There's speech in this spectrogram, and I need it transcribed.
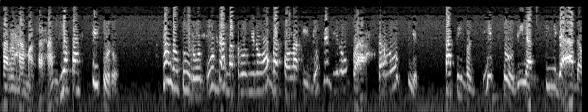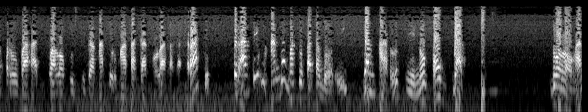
karena makanan, dia pasti turun. Kalau turun, udah nggak perlu minum obat, pola hidupnya dirubah, terusin. Tapi begitu dia tidak ada perubahan, walaupun sudah ngatur makan dan olahraga terakhir, berarti Anda masuk kategori yang harus minum obat. Golongan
